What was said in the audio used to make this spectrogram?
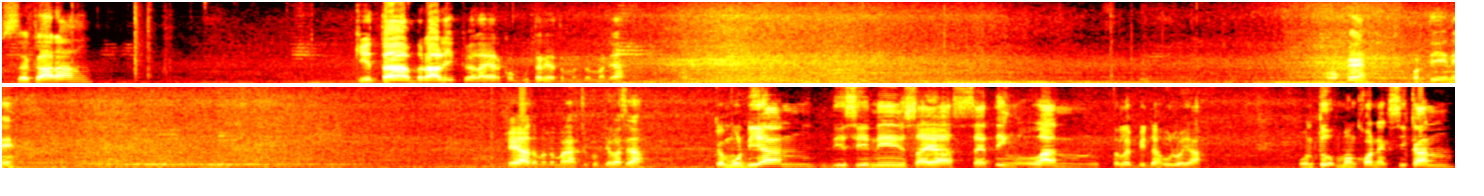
Sekarang kita beralih ke layar komputer ya teman-teman ya. Oke, seperti ini. Oke ya teman-teman cukup jelas ya. Kemudian di sini saya setting LAN terlebih dahulu ya. Untuk mengkoneksikan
